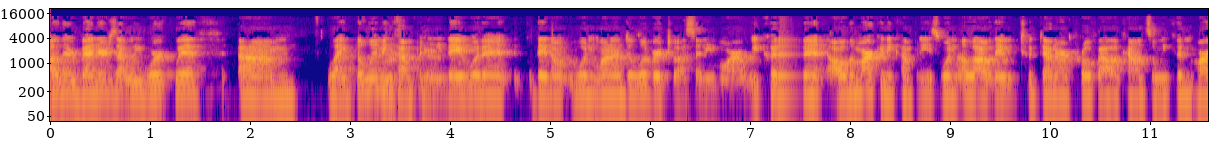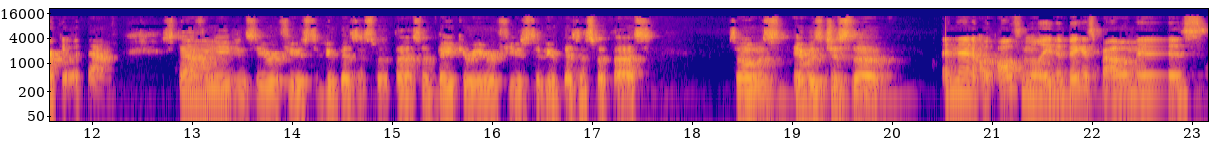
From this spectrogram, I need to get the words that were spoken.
other vendors that we work with, um, like the linen company, they wouldn't, they don't, wouldn't want to deliver to us anymore. We couldn't, all the marketing companies wouldn't allow, they took down our profile accounts and we couldn't market with them. staffing Um, agency refused to do business with us. A bakery refused to do business with us. So it was it was just a And then ultimately, the biggest problem is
